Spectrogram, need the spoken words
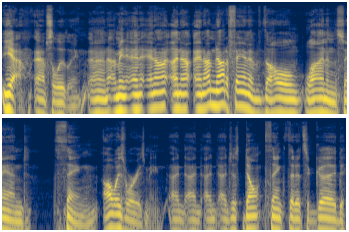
Yeah, absolutely. And I mean, and and I, and, I, and I'm not a fan of the whole line in the sand thing. Always worries me. I I I, just don't think that it's a good.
